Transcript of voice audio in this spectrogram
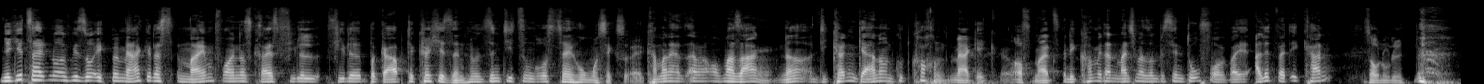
Mir geht's halt nur irgendwie so, ich bemerke, dass in meinem Freundeskreis viele, viele begabte Köche sind. Nur sind die zum Großteil homosexuell. Kann man jetzt einfach auch mal sagen. Ne? Die können gerne und gut kochen, merke ich oftmals. Und die kommen mir dann manchmal so ein bisschen doof vor, weil alles, was ich kann, Saunudeln.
